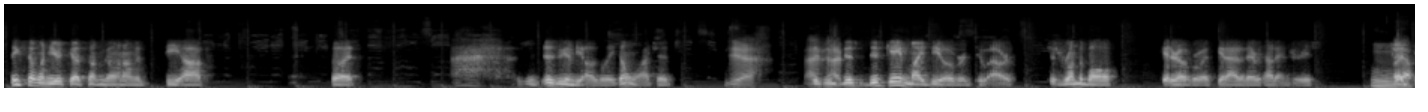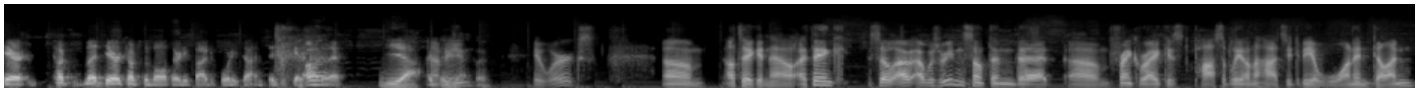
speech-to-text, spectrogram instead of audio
I think someone here's got something going on with D Hop, but this is, is gonna be ugly. Don't watch it. yeah. I, This, is, I, this this game might be over in two hours. Just run the ball, get it over with, get out of there without injuries. Mm, Let Yeah. Derrick touch, let Derrick touch the ball 35 to 40 times and just get Oh, out yeah. of there. Yeah. I mean- It works. Um, I'll take it now. I think so. I, I was reading something that um, Frank Reich is possibly on the hot seat to be a one and done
